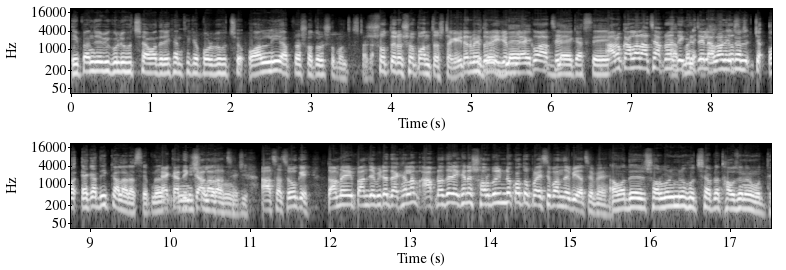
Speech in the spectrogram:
এই পাঞ্জাবিগুলি হচ্ছে আমাদের এখান থেকে পড়বে হচ্ছে অনলি আপনার সতেরোশো পঞ্চাশ টাকা। সতেরোশো পঞ্চাশ টাকা। এটার ভেতরে এই যে ব্ল্যাকও আছে। black আছে। আরও কালার আছে আপনারা দেখতে মানে চাইলে কালার এটার একাধিক কালার আছে আপনার একাধিক কালার আছে। আচ্ছা আচ্ছা ওকে তো আমরা এই পাঞ্জাবিটা দেখালাম। আপনাদের এখানে সর্বনিম্ন কত প্রাইসে পাঞ্জাবি আছে ভাই? আমাদের সর্বনিম্ন হচ্ছে আপনার থাউজেন্ডের মধ্যে।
